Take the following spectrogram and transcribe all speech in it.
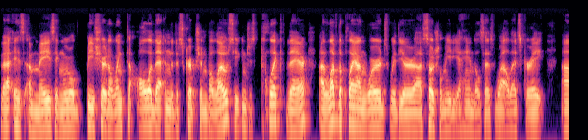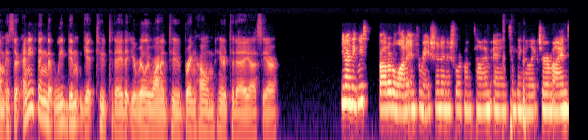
That is amazing. We will be sure to link to all of that in the description below so you can just click there. I love the play on words with your uh, social media handles as well. That's great. Um, is there anything that we didn't get to today that you really wanted to bring home here today, uh, Sierra? You know, I think we out a lot of information in a short amount of time, and something I like to remind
